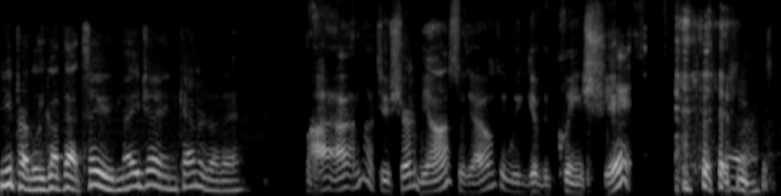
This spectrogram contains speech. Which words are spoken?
You probably got that too, Major, in Canada there. I, I'm not too sure to be honest with you. I don't think we give the queen shit. Yeah.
